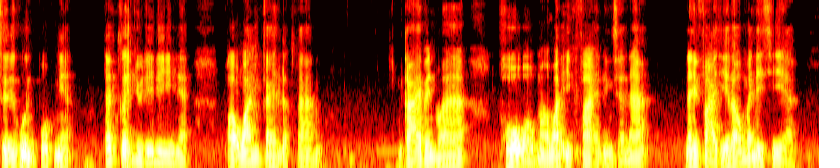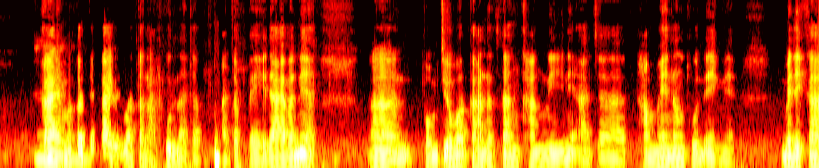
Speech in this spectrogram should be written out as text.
ซื้อหุ้นปุ๊บเนี่ย ถ้าเกิดอยู่ดีๆ เนี่ย พอวันใกล้เลือกตั้ง กลายเป็นว่า โพออกมาว่าอีกฝ่ายหนึ่งชนะ ในฝ่ายที่เราไม่ได้เชียร์กลายมันก็จะกลายเป็นว่าตลาดหุ้นอาจจะอาจจะเป๋ได้เพราะเนี่ยผมเชื่อว่าการเลือกตั้งครั้งนี้เนี่ยอาจจะทำให้นักทุนเองเนี่ย ไม่ได้กล้า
